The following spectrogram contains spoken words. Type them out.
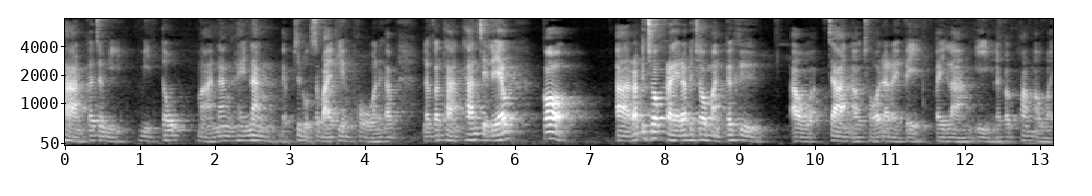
ทานก็จะมีมีโต๊ะมานั่งให้นั่งแบบสะดวกสบายเพียงพอนะครับ แล้วก็ทานทานเสร็จแล้วก็รับผิดชอบใครรับผิดชอบมันก็คือเอาจานเอาช้อนอะไรไปไปล้างเองแล้วก็คว่ำเอาไว้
